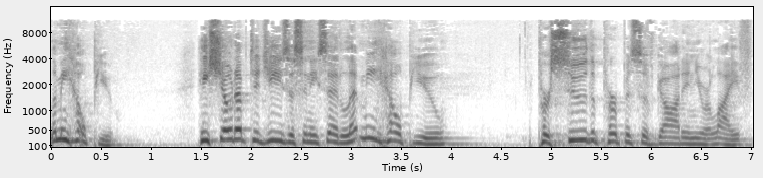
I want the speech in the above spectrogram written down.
Let me help you. He showed up to Jesus and he said, Let me help you pursue the purpose of God in your life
